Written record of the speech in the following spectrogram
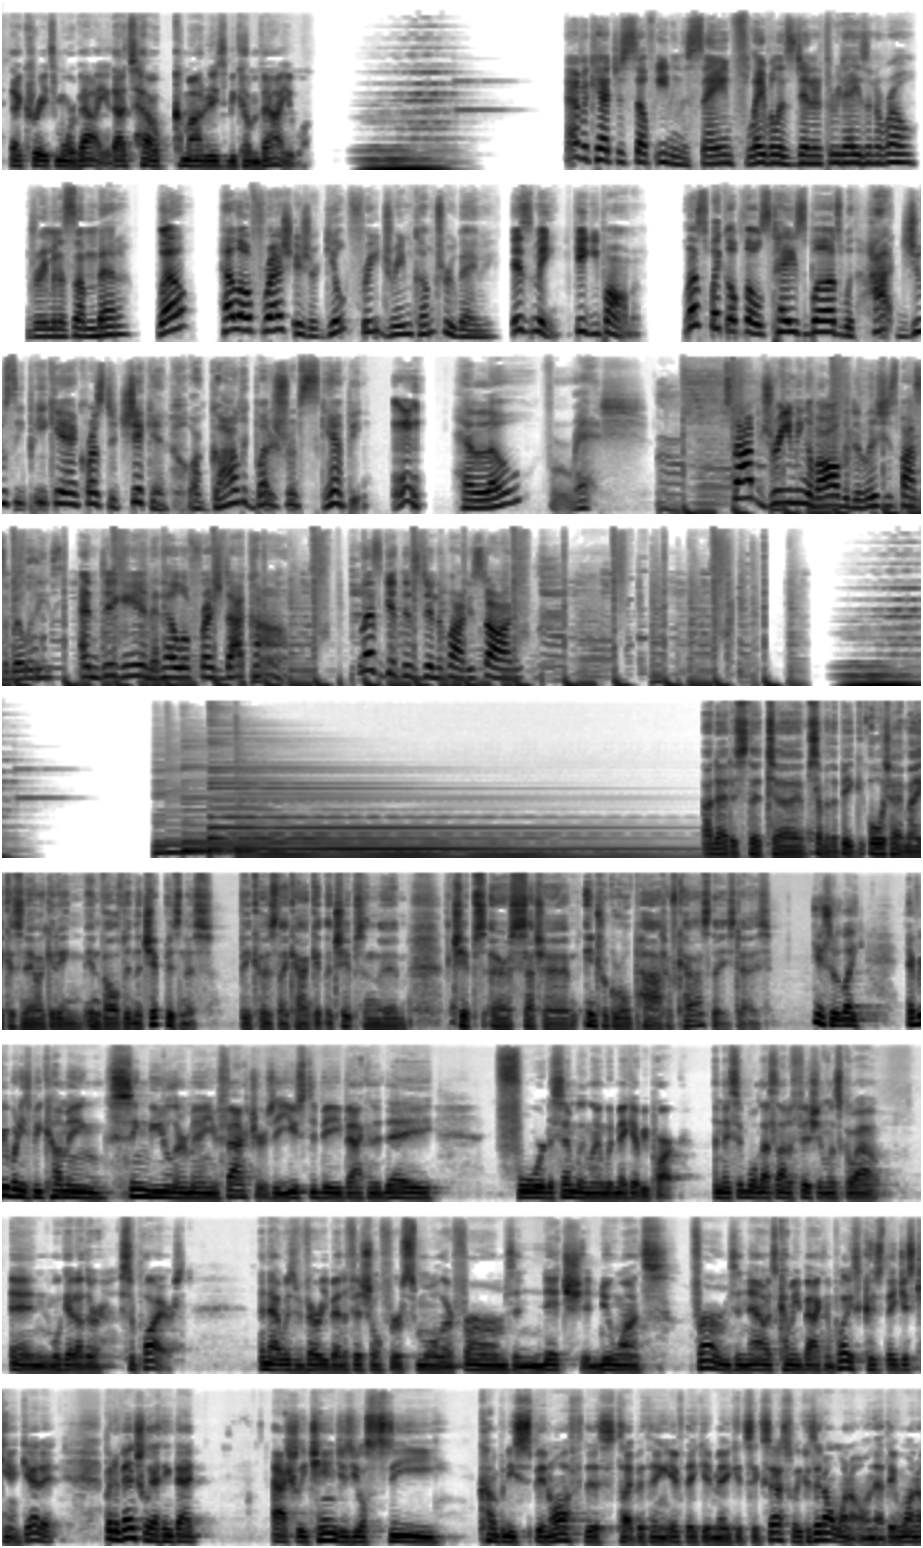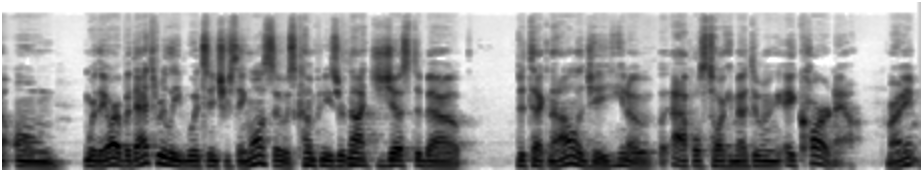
that creates more value? That's how commodities become valuable. Ever catch yourself eating the same flavorless dinner three days in a row? Dreaming of something better? Well, HelloFresh is your guilt free dream come true, baby. It's me, Keke Palmer. Let's wake up those taste buds with hot, juicy pecan crusted chicken or garlic butter shrimp scampi. Mm. Hello Fresh. Stop dreaming of all the delicious possibilities and dig in at HelloFresh.com. Let's get this dinner party started. I noticed that uh, some of the big automakers now are getting involved in the chip business because they can't get the chips, and the chips are such an integral part of cars these days. Yeah, so like everybody's becoming singular manufacturers. It used to be back in the day, Ford assembly line would make every part. And they said, well, that's not efficient. Let's go out and we'll get other suppliers. And that was very beneficial for smaller firms and niche and nuance firms, and now it's coming back in place because they just can't get it. But eventually, I think that actually changes. You'll see companies spin off this type of thing if they can make it successfully because they don't want to own that. They want to own where they are. But that's really what's interesting also is companies are not just about the technology. You know, Apple's talking about doing a car now, right?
